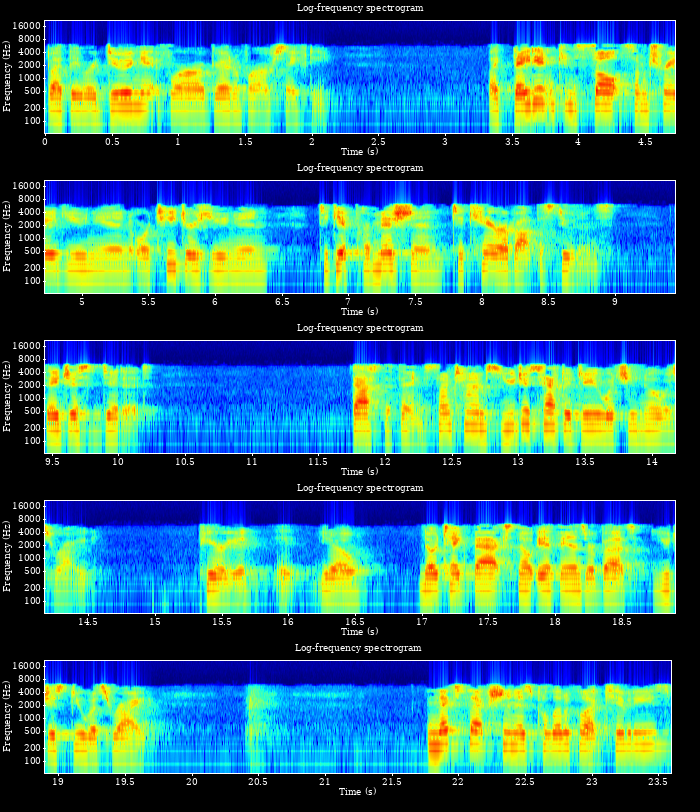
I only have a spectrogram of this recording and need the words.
but they were doing it for our good and for our safety. Like they didn't consult some trade union or teachers union to get permission to care about the students. They just did it. That's the thing. Sometimes you just have to do what you know is right. Period. It, you know, no takebacks, no ifs, ands, or buts. You just do what's right. Next section is political activities.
